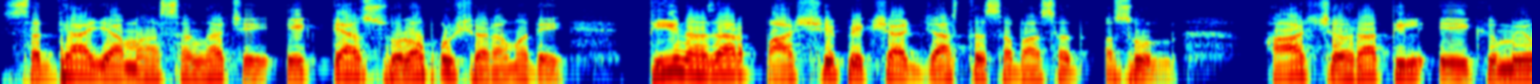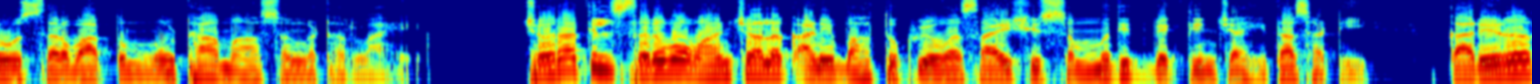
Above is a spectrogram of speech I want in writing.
सध्या या महासंघाचे एकट्या सोलापूर शहरामध्ये तीन हजार पाचशेपेक्षा जास्त सभासद असून हा शहरातील एकमेव सर्वात मोठा महासंघ ठरला आहे. शहरातील सर्व वाहनचालक आणि वाहतूक व्यवसायाशी संबंधित व्यक्तींच्या हितासाठी कार्यरत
